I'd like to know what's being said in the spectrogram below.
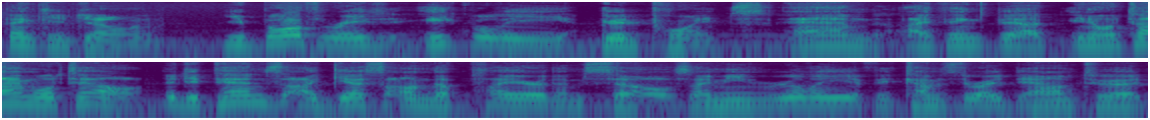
Thank you, gentlemen. You both raised equally good points. And I think that, you know, time will tell. It depends, I guess, on the player themselves. I mean, really, if it comes right down to it,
